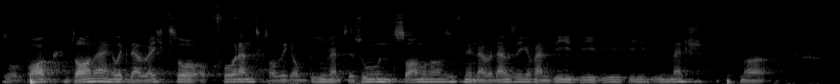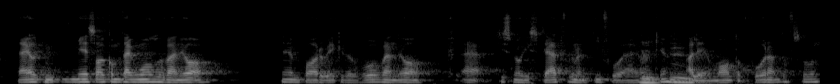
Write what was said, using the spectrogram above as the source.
zo vaak gedaan eigenlijk, dat we echt zo op voorhand, ik zal zeggen op het begin van het seizoen, samen gaan zitten en dat we dan zeggen van die, die, die, die, die match. Maar eigenlijk, meestal komt dat gewoon zo van, ja, een paar weken daarvoor van, ja, eh, het is nog eens tijd voor een tifo eigenlijk. Mm. Alleen een maand op voorhand of zo.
